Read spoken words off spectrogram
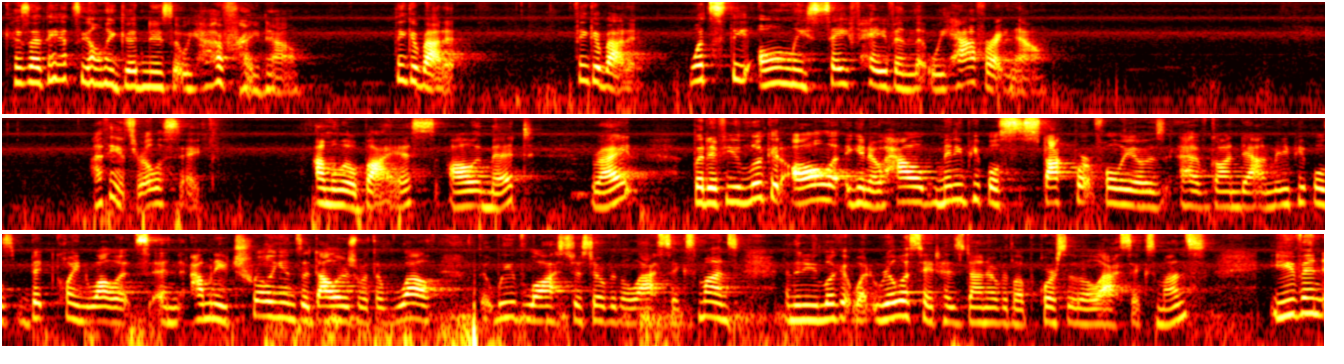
Because I think it's the only good news that we have right now. Think about it. Think about it. What's the only safe haven that we have right now? I think it's real estate. I'm a little biased, I'll admit, right? But if you look at all, you know, how many people's stock portfolios have gone down, many people's Bitcoin wallets, and how many trillions of dollars worth of wealth that we've lost just over the last six months, and then you look at what real estate has done over the course of the last six months, even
